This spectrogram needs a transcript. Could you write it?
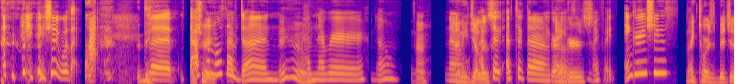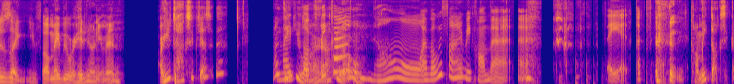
it shit was like, quack. but that's sure- the most I've done. I've never no No. No. Any jealous I've took, I've took that out on girls. angers? My fight anger issues. Like towards bitches, like you felt maybe were hitting on your men. Are you toxic, Jessica? I don't Am I think you are. I don't No, I've always wanted to be called that. Say it, toxica. Call me toxica.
